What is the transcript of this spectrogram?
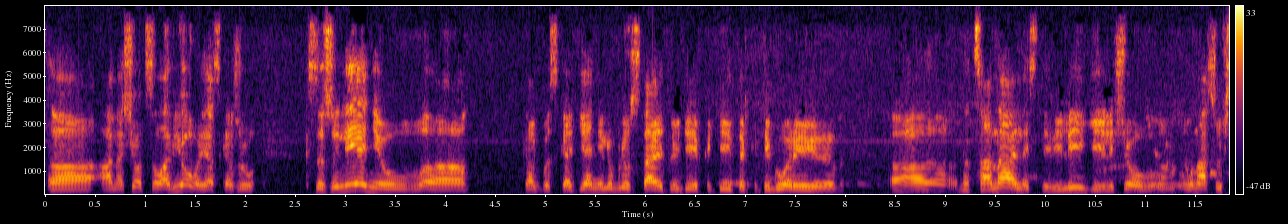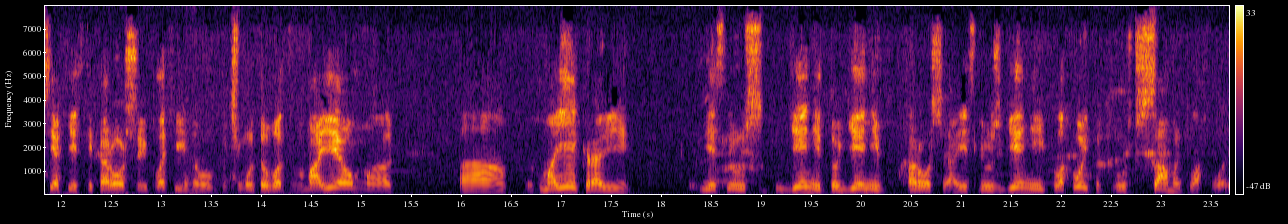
А, а насчет Соловьева я скажу, к сожалению, а, как бы сказать, я не люблю ставить людей в какие-то категории а, национальности, религии или еще. У нас у всех есть и хорошие, и плохие, но почему-то вот в моем, в моей крови, если уж гений, то гений хороший, а если уж гений плохой, то уж самый плохой.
